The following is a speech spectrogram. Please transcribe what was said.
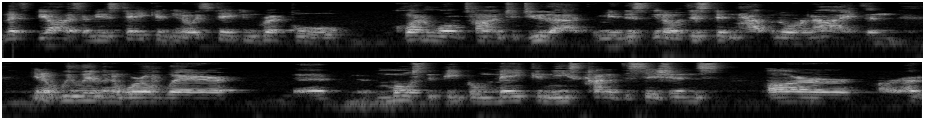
let's be honest. I mean, it's taken, you know, it's taken Red Bull quite a long time to do that. I mean, this, you know, this didn't happen overnight. And, you know, we live in a world where, uh, most of the people making these kind of decisions are, are, are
